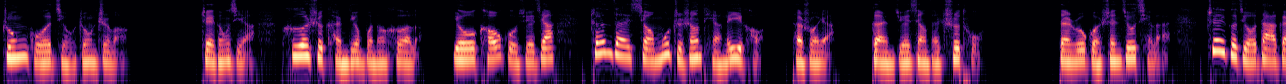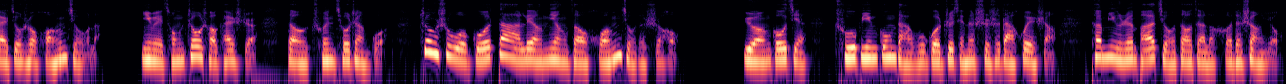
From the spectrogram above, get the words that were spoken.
中国酒中之王，这东西啊，喝是肯定不能喝了。有考古学家粘在小拇指上舔了一口，他说呀，感觉像在吃土。但如果深究起来，这个酒大概就是黄酒了，因为从周朝开始到春秋战国，正是我国大量酿造黄酒的时候。越王勾践出兵攻打吴国之前的誓师大会上，他命人把酒倒在了河的上游，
